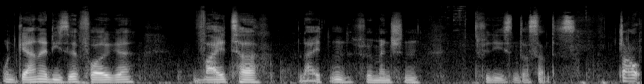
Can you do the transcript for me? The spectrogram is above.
und gerne diese Folge weiterleiten für Menschen, für die es interessant ist. Ciao.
